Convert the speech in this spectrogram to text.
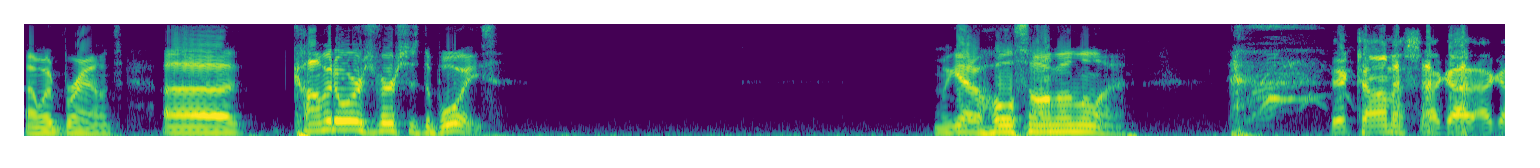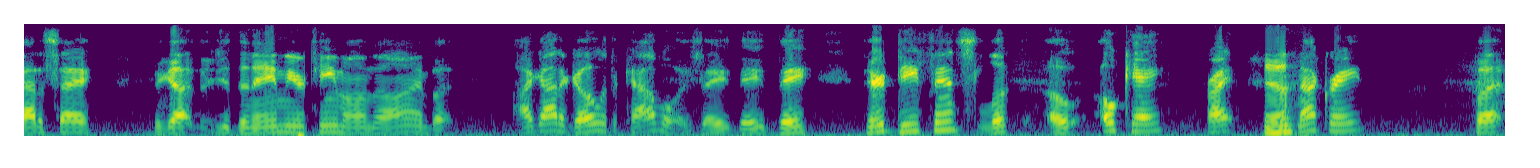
I went Browns. Uh, Commanders versus the boys. We got a whole song on the line. Big Thomas. I got. I got to say, we got the name of your team on the line, but I got to go with the Cowboys. They, they, they, their defense looked oh, okay, right? Yeah. Not great, but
